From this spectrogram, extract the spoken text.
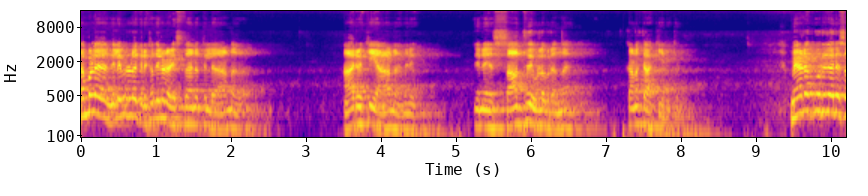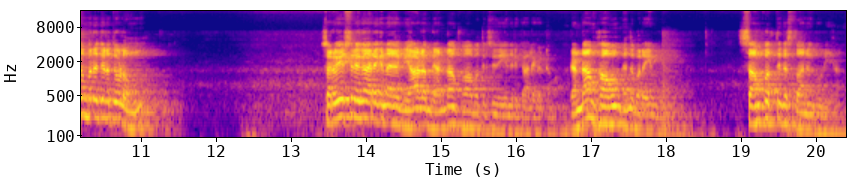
നമ്മൾ നിലവിലുള്ള ഗ്രഹനിലയുടെ അടിസ്ഥാനത്തിലാണ് ആരൊക്കെയാണ് ഇതിന് ഇതിന് സാധ്യതയുള്ളവരെന്ന് കണക്കാക്കിയിരിക്കുന്നത്. മേടക്കൂറുകാരെ സംബന്ധിച്ചിടത്തോളം സർവേശ്വരകാരകനായ വ്യാഴം രണ്ടാം ഭാവത്തിൽ സ്ഥിതി ചെയ്യുന്ന ഒരു കാലഘട്ടമാണ്. രണ്ടാം ഭാവം എന്ന് പറയുമ്പോൾ സമ്പത്തിന്റെ സ്ഥാനം കൂടിയാണ്.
